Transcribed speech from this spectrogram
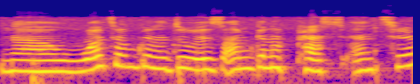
Now what I'm gonna do is I'm gonna press enter.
